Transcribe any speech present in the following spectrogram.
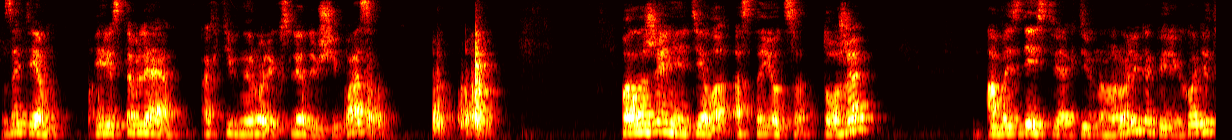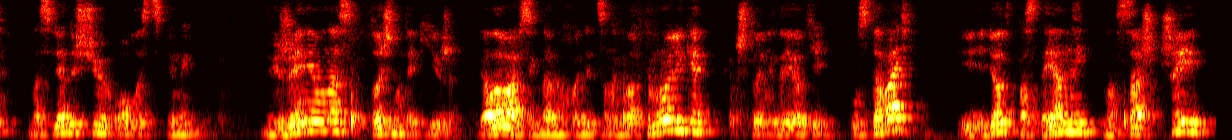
Затем переставляем активный ролик в следующий паз. Положение тела остается тоже, а воздействие активного ролика переходит на следующую область спины. Движения у нас точно такие же. Голова всегда находится на гладком ролике, что не дает ей уставать. И идет постоянный массаж шеи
